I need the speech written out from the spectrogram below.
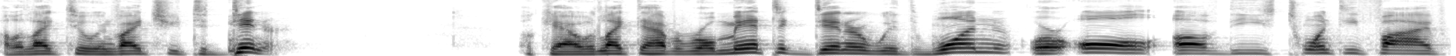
I would like to invite you to dinner. Okay, I would like to have a romantic dinner with one or all of these 25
